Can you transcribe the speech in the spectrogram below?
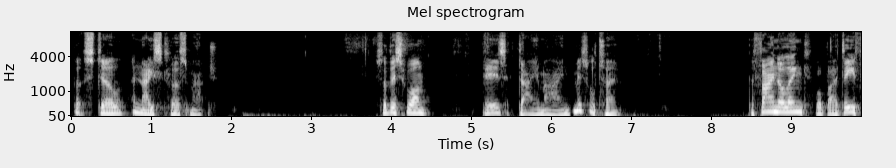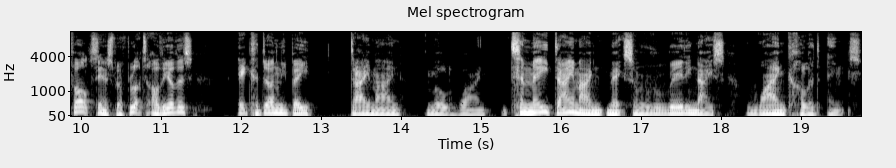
but still a nice close match. So this one is Diamine Mistletoe. The final ink, well by default, since we've looked at all the others, it could only be Diamine mulled wine. To me, Diamine makes some really nice wine coloured inks.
